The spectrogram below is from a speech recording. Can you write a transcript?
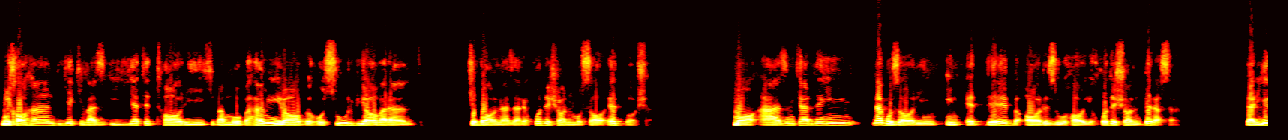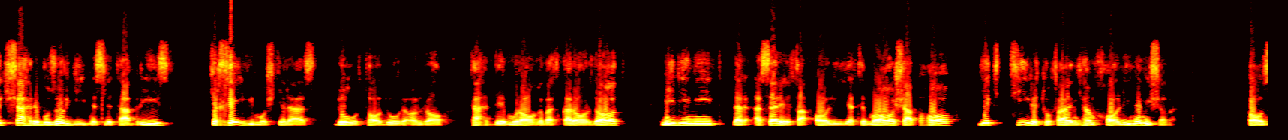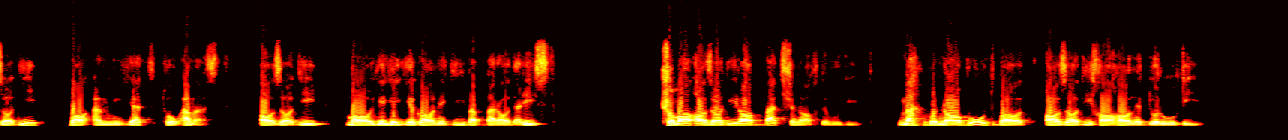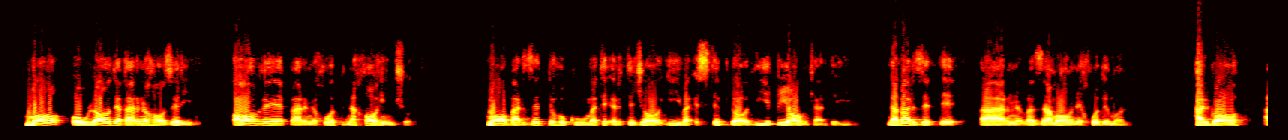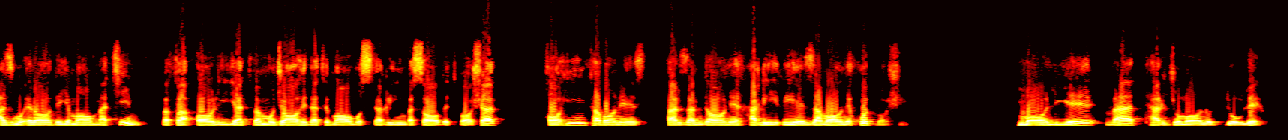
می‌خواهند یک وضعیت تاریک و مبهمی را به حصول بیاورند که با نظر خودشان مساعد باشد. ما عزم کرده ایم نگذاریم این عده به آرزوهای خودشان برسند. در یک شهر بزرگی مثل تبریز که خیلی مشکل است دور تا دور آن را تحت مراقبت قرار داد می‌بینید در اثر فعالیت ما شبها یک تیر تفنگ هم خالی نمی شود آزادی با امنیت توأم است. آزادی مایه یگانگی و برادری است. شما آزادی را بد شناخته بودید. محو و نابود باد آزادی خواهان دروغی. ما اولاد قرن حاضریم. آق قرن خود نخواهیم شد. ما بر ضد حکومت ارتجاعی و استبدادی قیام کرده ایم. نه بر ضد قرن و زمان خودمان. هرگاه از اراده ما متین و فعالیت و مجاهدت ما مستقیم و ثابت باشد خواهیم توانست فرزندان حقیقی زمان خود باشیم. مالیه و ترجمان و دوله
